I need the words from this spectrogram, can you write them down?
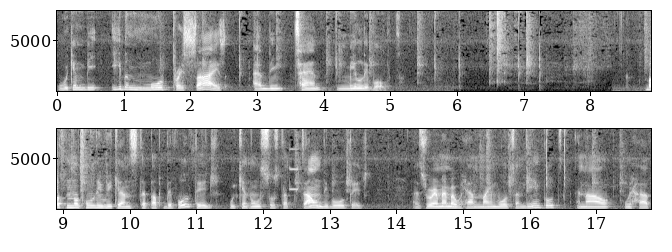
we can be even more precise adding 10 millivolt but not only we can step up the voltage we can also step down the voltage as you remember, we have 9 volts at the input and now we have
